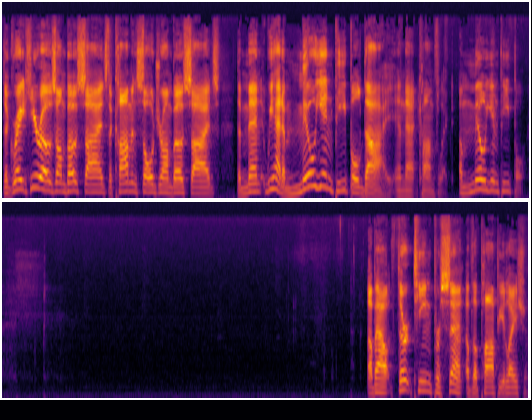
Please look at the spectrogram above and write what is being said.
The great heroes on both sides, the common soldier on both sides, the men. We had a million people die in that conflict. A million people. About 13% of the population.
